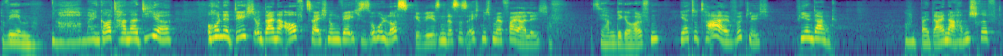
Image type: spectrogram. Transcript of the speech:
Wem? Oh mein Gott, Hannah, dir. Ohne dich und deine Aufzeichnung wäre ich so lost gewesen, das ist echt nicht mehr feierlich. Sie haben dir geholfen? Ja, total, wirklich. Vielen Dank. Und bei deiner Handschrift?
